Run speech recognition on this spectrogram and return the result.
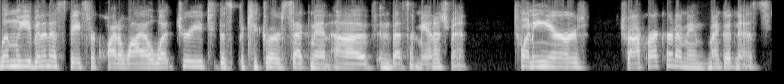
Lindley, you've been in this space for quite a while. What drew you to this particular segment of investment management? 20 years track record? I mean, my goodness.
